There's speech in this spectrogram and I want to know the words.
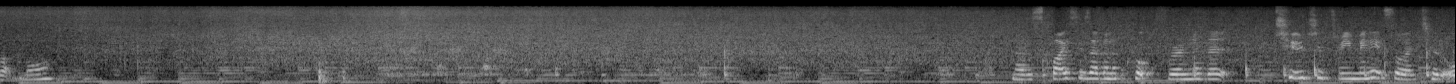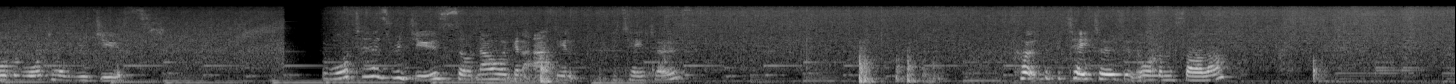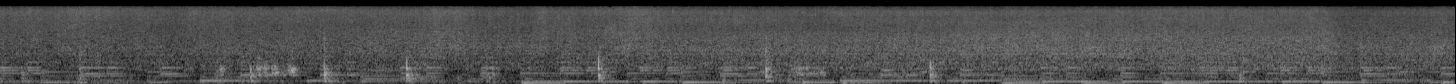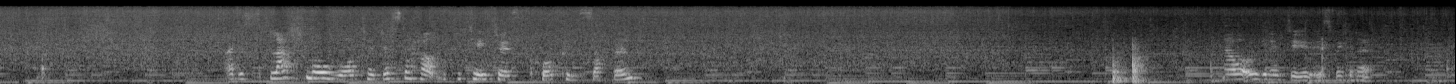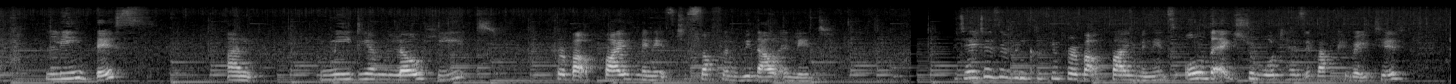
Lot more. Now the spices are going to cook for another two to three minutes or until all the water has reduced. The water has reduced so now we're going to add in potatoes. Coat the potatoes in all the masala. Add a splash more water just to help the potatoes cook and soften. Now what we're going to do is we're going to leave this on medium low heat for about 5 minutes to soften without a lid. Potatoes have been cooking for about 5 minutes, all the extra water has evaporated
